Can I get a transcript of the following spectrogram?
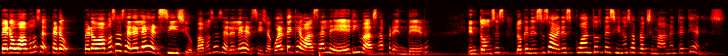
Pero vamos, a, pero, pero vamos a hacer el ejercicio, vamos a hacer el ejercicio. Acuérdate que vas a leer y vas a aprender. Entonces, lo que necesito saber es cuántos vecinos aproximadamente tienes.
